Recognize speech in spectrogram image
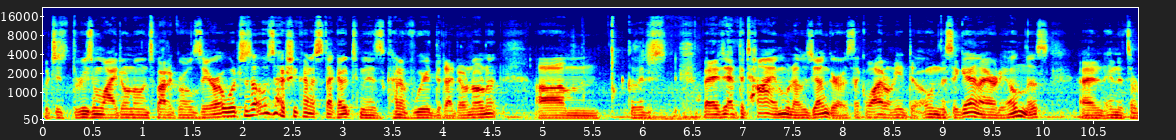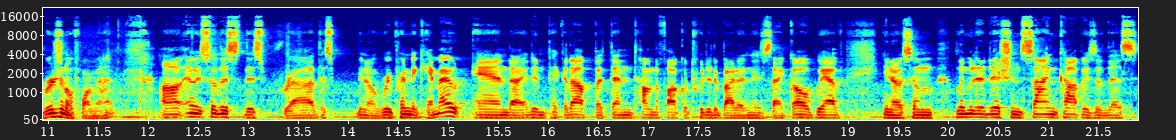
which is the reason why I don't own Spider Girl Zero, which is always actually kind of stuck out to me as kind of weird that I don't own it. Because I just, but at the time when I was younger, I was like, well, I don't need to own this again. I already own this and in its original format. Uh, anyway, so this this uh, this you know reprinting came out, and I didn't pick it up. But then Tom DeFalco tweeted about it, and he's like, oh, we have you know some limited edition signed copies of this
